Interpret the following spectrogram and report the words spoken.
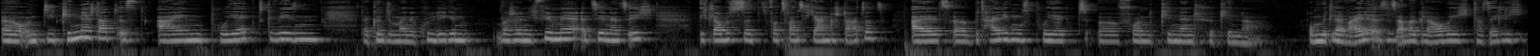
Äh, und die Kinderstadt ist ein Projekt gewesen. Da könnte meine Kollegin wahrscheinlich viel mehr erzählen als ich. Ich glaube, es ist seit vor 20 Jahren gestartet als äh, Beteiligungsprojekt äh, von Kindern für Kinder. Und mittlerweile ist es aber, glaube ich, tatsächlich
